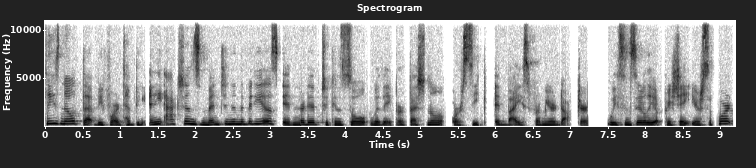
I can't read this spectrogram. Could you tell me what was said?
Please note that before attempting any actions mentioned in the videos, it is imperative to consult with a professional or seek advice from your doctor. We sincerely appreciate your support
